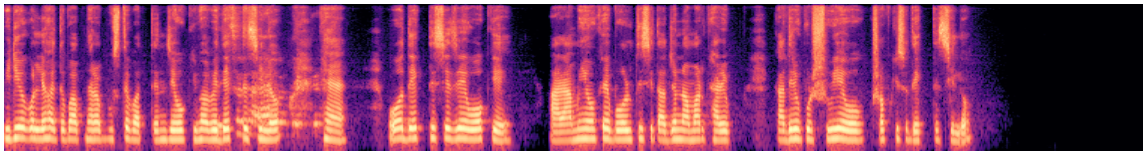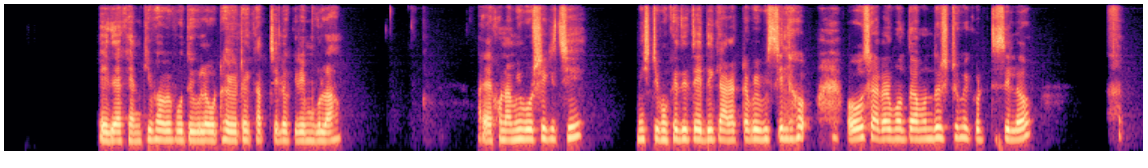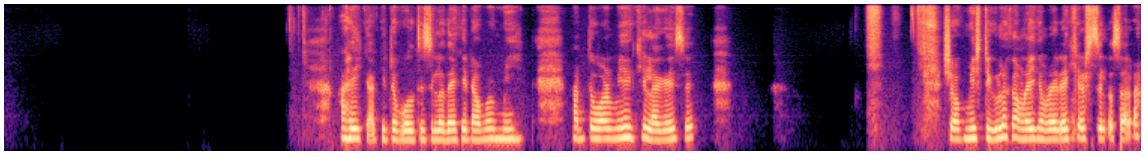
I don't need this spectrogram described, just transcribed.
ভিডিও করলে হয়তো বা আপনারা বুঝতে পারতেন যে ও কীভাবে দেখতেছিল। হ্যাঁ ও দেখতেছে যে ওকে, আর আমি ওকে বলতেছি তার জন্য আমার ঘাড়ে কাঁধের উপর শুয়ে ও সবকিছু দেখতেছিল। এই দেখেন কীভাবে পুঁতিগুলো উঠাই উঠাই খাচ্ছিল ক্রিমগুলা। আর এখন আমি বসে গেছি, মিষ্টি মুখে দিতে। এদিকে আর একটা বেবি ছিল, ও সারার মতো এমন দুষ্টুমি করতেছিল। আর এই কাকিটা বলতেছিল, দেখেন আমার মেয়ে, আর তোমার মেয়ে কি লাগাইছে? সব মিষ্টিগুলা কামড়াই কামড়াই রেখে আসছিল, সারা।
